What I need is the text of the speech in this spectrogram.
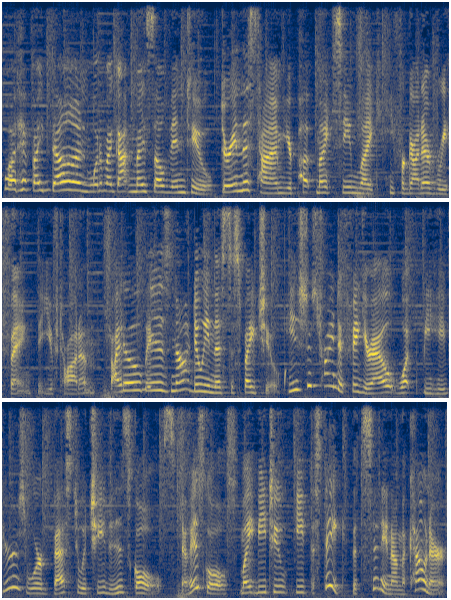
What have I done? What have I gotten myself into? During this time, your pup might seem like he forgot everything that you've taught him. Fido is not doing this to spite you. He's just trying to figure out what behaviors were best to achieve his goals. Now, his goals might be to eat the steak that's sitting on the counter.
